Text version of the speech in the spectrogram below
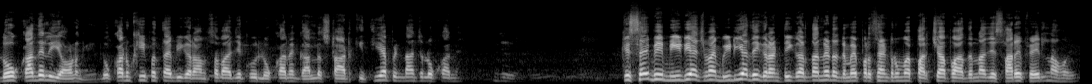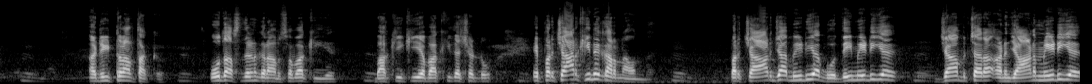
ਲੋਕ ਕਾਹਦੇ ਲਈ ਆਉਣਗੇ। ਲੋਕਾਂ ਨੂੰ ਕੀ ਪਤਾ ਵੀ ਗ੍ਰਾਮ ਸਭਾ ਜੇ ਕੋਈ ਲੋਕਾਂ ਨੇ ਗੱਲ ਸਟਾਰਟ ਕੀਤੀ ਹੈ ਪਿੰਡਾਂ 'ਚ ਲੋਕਾਂ ਨੇ? ਜੀ। ਕਿਸੇ ਵੀ ਮੀਡੀਆ 'ਚ ਮੈਂ ਮੀਡੀਆ ਦੀ ਗਾਰੰਟੀ ਕਰਦਾ 99% ਨੂੰ ਮੈਂ ਪਰਚਾ ਪਾ ਦਿੰਦਾ ਜੇ ਸਾਰੇ ਫੇਲ ਨਾ ਹੋਏ। ਐਡੀਟਰਾਂ ਤੱਕ। ਉਹ ਦੱਸ ਦੇਣ ਗ੍ਰਾਮ ਸਭਾ ਕੀ ਹੈ। ਬਾਕੀ ਕੀ ਹੈ ਬਾਕੀ ਤਾਂ ਛੱਡੋ। ਇਹ ਪ੍ਰਚਾਰ ਕਿਹਨੇ ਕਰਨਾ ਹੁੰਦਾ? ਪ੍ਰਚਾਰ ਜਾਂ ਮੀਡੀਆ, ਗੋਦੀ ਮੀਡੀਆ ਜਾਂ ਵਿਚਾਰਾ ਅਣਜਾਣ ਮੀਡੀਆ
